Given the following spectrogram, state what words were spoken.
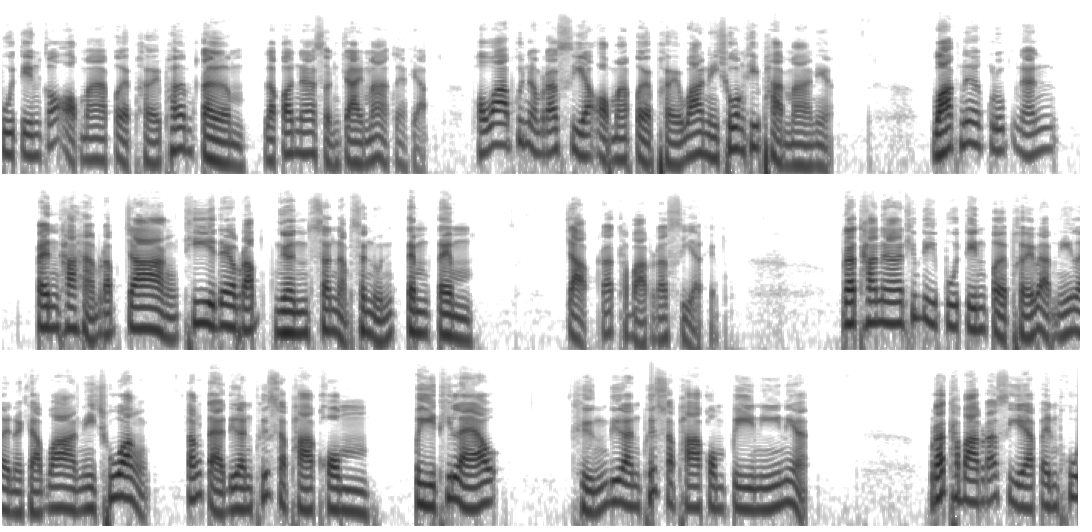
ปูตินก็ออกมาเปิดเผยเพิ่มเติม แล้วก็น่าสนใจมากเลยครับ เพราะว่าผู้นำรัสเซียออกมาเปิดเผยว่าในช่วงที่ผ่านมาเนี่ยวากเนอร์กรุ๊ปนั้น เป็นทหารรับจ้างที่ได้รับเงินสนับสนุนเต็มๆ จากรัฐบาลรัสเซียครับประธานาธิบดีปูตินเปิดเผยแบบนี้เลยนะครับว่าในช่วงตั้งแต่เดือนพฤษภาคมปีที่แล้ว ถึงเดือนพฤษภาคมปีนี้เนี่ยรัฐบาลรัสเซียเป็นผู้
